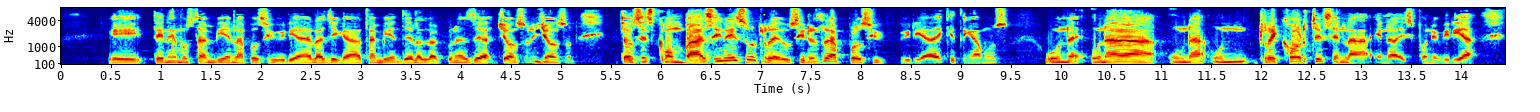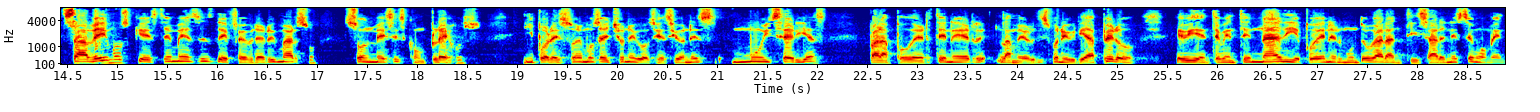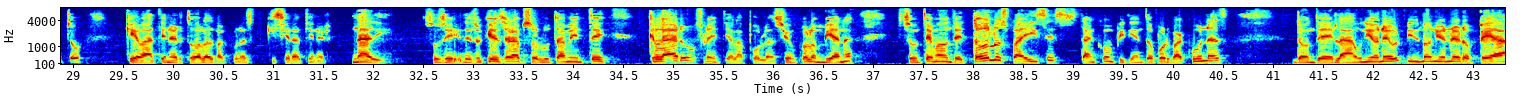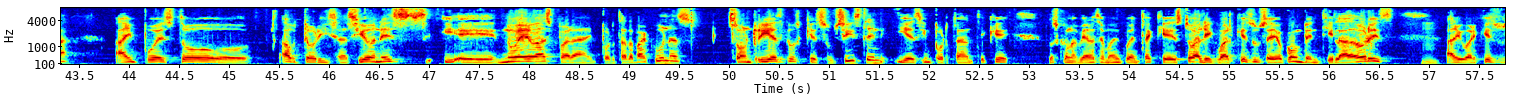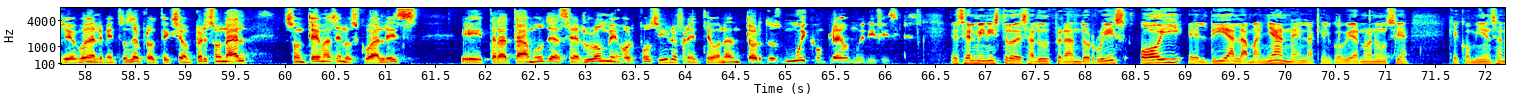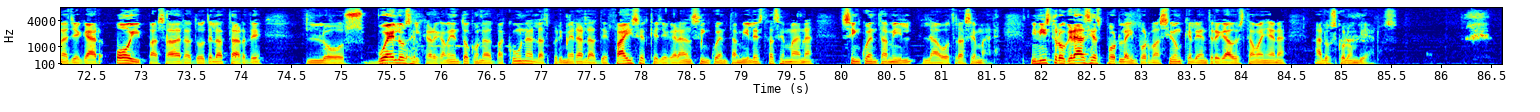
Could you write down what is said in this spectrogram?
eh, tenemos también la posibilidad de la llegada también de las vacunas de Johnson Johnson. Entonces, con base en eso, reducir la posibilidad de que tengamos una, una, una, un recortes en la, en la disponibilidad. Sabemos que este mes de febrero y marzo son meses complejos y por eso hemos hecho negociaciones muy serias para poder tener la mayor disponibilidad, pero evidentemente nadie puede en el mundo garantizar en este momento que va a tener todas las vacunas que quisiera tener. Nadie. Eso, eso quiere ser absolutamente claro frente a la población colombiana. Es un tema donde todos los países están compitiendo por vacunas, donde la Unión, misma Unión Europea ha impuesto autorizaciones eh, nuevas para importar vacunas. Son riesgos que subsisten y es importante que los colombianos se den cuenta que esto, al igual que sucedió con ventiladores, mm. al igual que sucedió con elementos de protección personal, son temas en los cuales eh, tratamos de hacer lo mejor posible frente a unos entornos muy complejos, muy difíciles. Es el ministro de Salud, Fernando Ruiz. Hoy, el día, la mañana en la que el gobierno anuncia que comienzan a llegar hoy, pasadas las 2 de la tarde, los vuelos, el cargamento con las vacunas, las primeras las de Pfizer, que llegarán 50 mil esta semana, 50 mil la otra semana. Ministro, gracias por la información que le ha entregado esta mañana a los colombianos.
